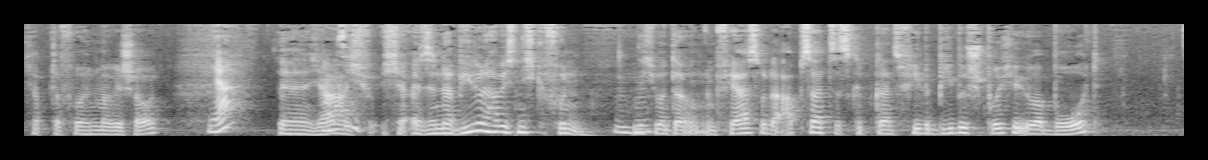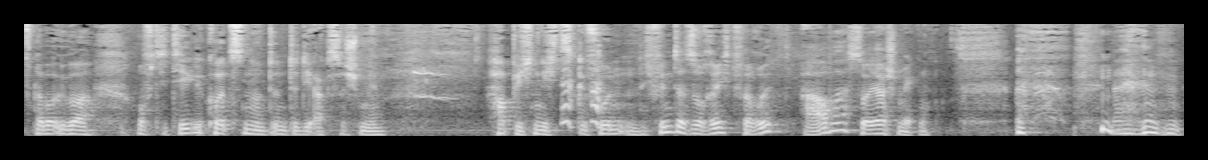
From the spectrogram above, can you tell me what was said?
Ich habe da vorhin mal geschaut. Ja? Äh, ja, ich, ich, also in der Bibel habe ich es nicht gefunden. Mhm. Nicht unter irgendeinem Vers oder Absatz. Es gibt ganz viele Bibelsprüche über Brot, aber über auf die Theke kotzen und unter die Achse schmieren. Habe ich nichts gefunden. Ich finde das so recht verrückt, aber es soll ja schmecken. nein,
